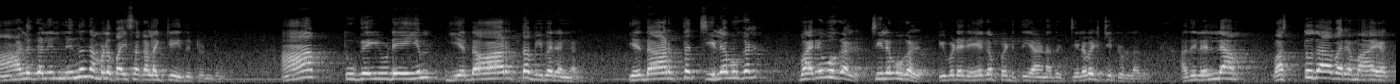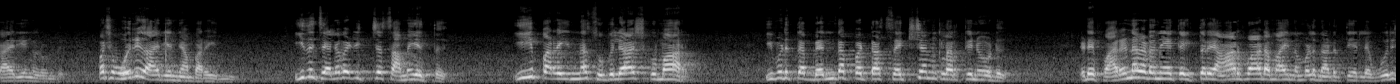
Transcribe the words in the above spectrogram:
ആളുകളിൽ നിന്ന് നമ്മൾ പൈസ കളക്ട് ചെയ്തിട്ടുണ്ട്. ആ തുകയുടെയും യഥാർത്ഥ വിവരങ്ങൾ യഥാർത്ഥ ചിലവുകൾ വരവുകൾ ചിലവുകൾ ഇവിടെ രേഖപ്പെടുത്തിയാണത് ചിലവഴിച്ചിട്ടുള്ളത്. അതിലെല്ലാം വസ്തുതാപരമായ കാര്യങ്ങളുണ്ട്. പക്ഷെ ഒരു കാര്യം ഞാൻ പറയുന്നു. ഇത് ചെലവഴിച്ച സമയത്ത് ഈ പറയുന്ന സുബിലാഷ് കുമാർ ഇവിടുത്തെ ബന്ധപ്പെട്ട സെക്ഷൻ ക്ലർക്കിനോട് എടേ ഭരണഘടനയൊക്കെ ഇത്ര ആർഭാടമായി നമ്മൾ നടത്തിയല്ലേ ഒരു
